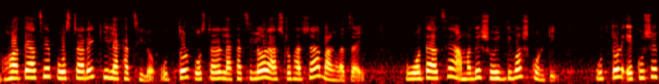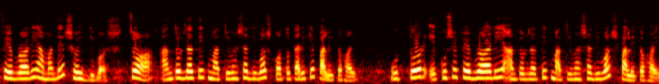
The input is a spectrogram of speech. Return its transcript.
ঘতে আছে পোস্টারে কি লেখা ছিল? উত্তর, পোস্টারে লেখা ছিল, রাষ্ট্রভাষা বাংলা চাই। ওতে আছে, আমাদের শহীদ দিবস কোনটি? উত্তর একুশে ফেব্রুয়ারি আমাদের শহীদ দিবস। চ, আন্তর্জাতিক মাতৃভাষা দিবস কত তারিখে পালিত হয়? উত্তর একুশে ফেব্রুয়ারি আন্তর্জাতিক মাতৃভাষা দিবস পালিত হয়।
